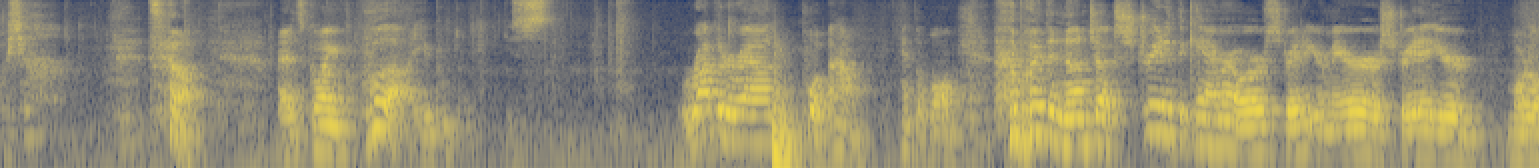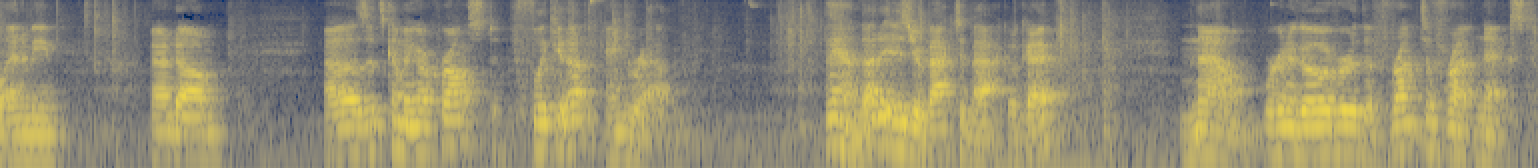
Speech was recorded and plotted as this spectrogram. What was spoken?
whoosh. So, it's going, you, you wrap it around, pull, ow, hit the wall. Put the nunchuck straight at the camera or straight at your mirror or straight at your mortal enemy. And um, as it's coming across, flick it up and grab. Bam, that is your back-to-back, okay? Now, we're gonna go over the front to front next.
